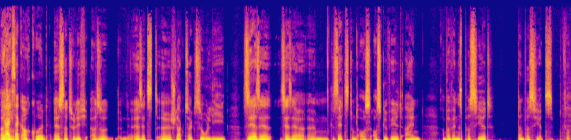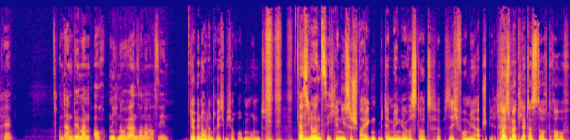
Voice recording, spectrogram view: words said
ja, Also, ich sag auch Kurt. Er ist natürlich, also er setzt äh, Schlagzeug Soli sehr, sehr, sehr, sehr ähm, gesetzt und aus, ausgewählt ein. Aber wenn es passiert, dann passiert's. Okay. Und dann will man auch nicht nur hören, sondern auch sehen. Ja, genau, dann drehe ich mich auch um und Das lohnt sich. genieße schweigend mit der Menge, was dort sich vor mir abspielt. Manchmal kletterst du auch drauf.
